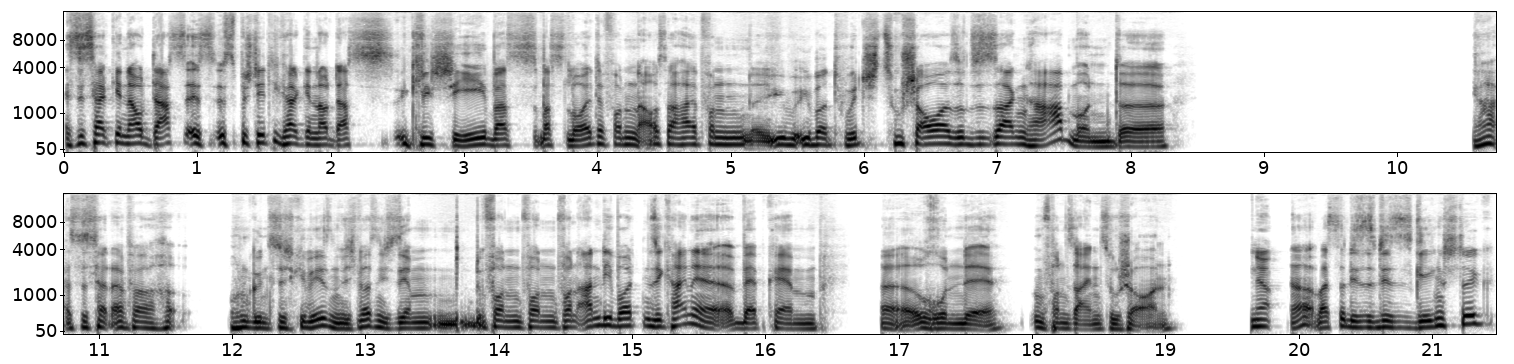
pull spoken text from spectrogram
es ist halt genau das, es, es bestätigt halt genau das Klischee, was, was Leute von außerhalb von über, über Twitch Zuschauer sozusagen haben. Und äh, ja, es ist halt einfach ungünstig gewesen. Ich weiß nicht, sie haben von, von, von Andy wollten sie keine Webcam-Runde äh, von seinen Zuschauern. Ja. ja. Weißt du, dieses, dieses Gegenstück,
